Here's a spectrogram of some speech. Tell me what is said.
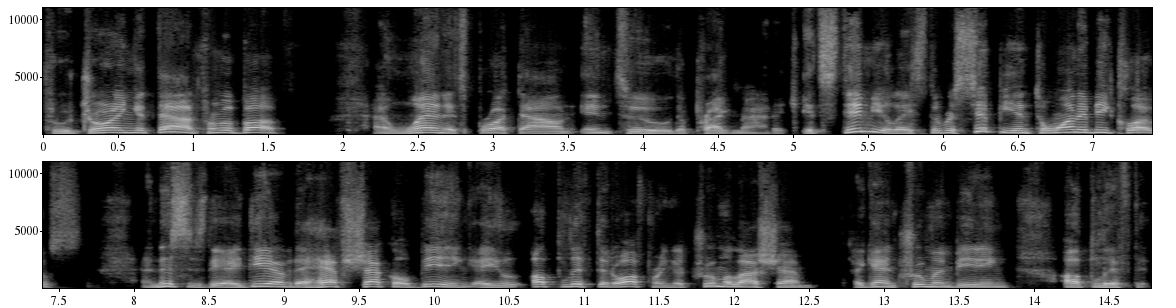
through drawing it down from above. And when it's brought down into the pragmatic, it stimulates the recipient to want to be close. And this is the idea of the half shekel being a uplifted offering, a truma Hashem. Again, Truman being uplifted,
